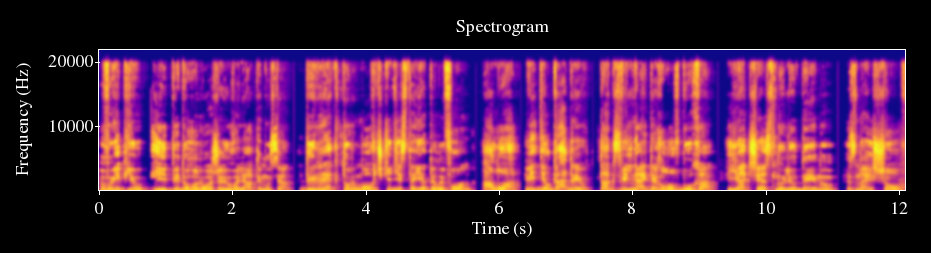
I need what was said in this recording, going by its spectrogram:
вип'ю і під огорожею валятимуся. Директор мовчки дістає телефон. Алло, відділ кадрів? Так, звільняйте головбуха. Я чесну людину знайшов.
